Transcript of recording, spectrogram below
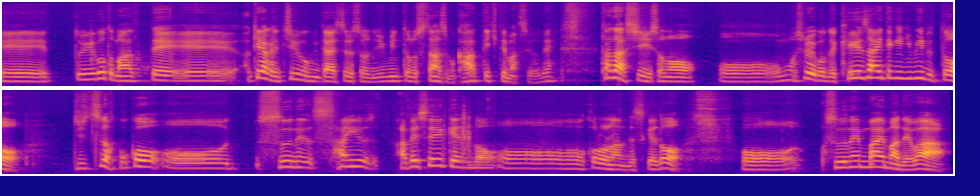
えー、ということもあって、えー、明らかに中国に対するその自民党のスタンスも変わってきてますよね。ただしその面白いことで経済的に見ると実はここ数年安倍政権の頃なんですけど数年前までは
